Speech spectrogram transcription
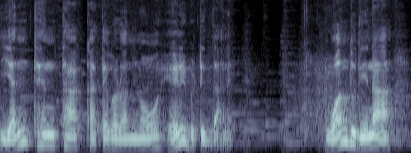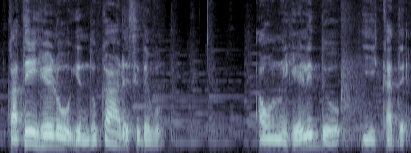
ಎಂಥೆಂಥ ಕತೆಗಳನ್ನೋ ಹೇಳಿಬಿಟ್ಟಿದ್ದಾನೆ. ಒಂದು ದಿನ ಕತೆ ಹೇಳು ಎಂದು ಕಾಡಿಸಿದೆವು. ಅವನು ಹೇಳಿದ್ದು ಈ ಕತೆ.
